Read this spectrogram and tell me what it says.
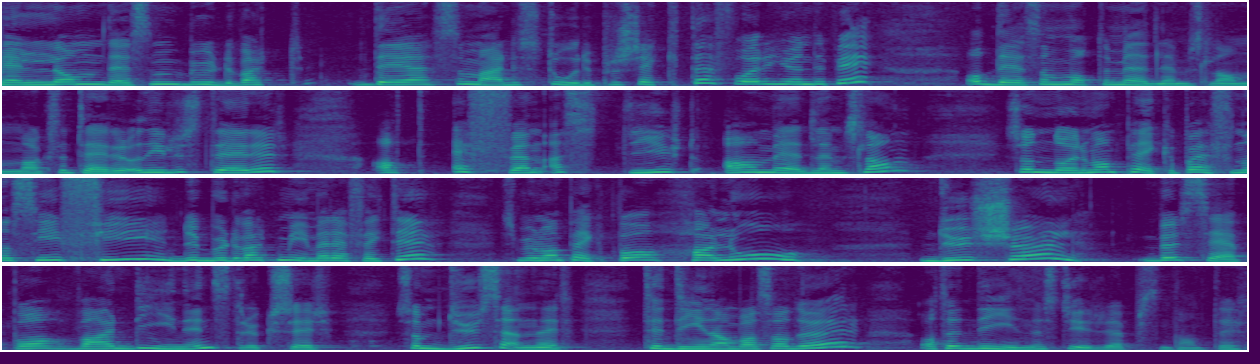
mellom det som burde vært det som er det store prosjektet for UNDP, og det som på en måte medlemslandene aksepterer. Og Det illustrerer at FN er styrt av medlemsland. Så når man peker på FN og sier 'fy, du burde vært mye mer effektiv', så burde man peke på 'hallo, du sjøl bør se på hva er dine instrukser' som du sender til din ambassadør og til dine styrerepresentanter,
